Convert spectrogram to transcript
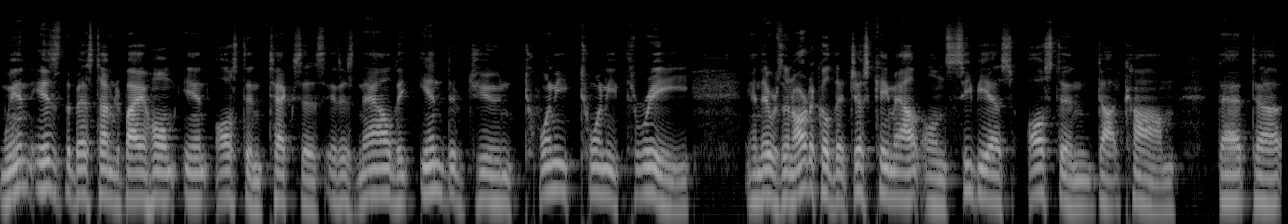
When is the best time to buy a home in Austin, Texas? It is now the end of June 2023. And there was an article that just came out on CBSAustin.com that uh,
